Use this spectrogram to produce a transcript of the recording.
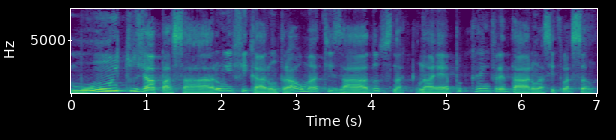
Muitos já passaram e ficaram traumatizados na, na época que enfrentaram a situação.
